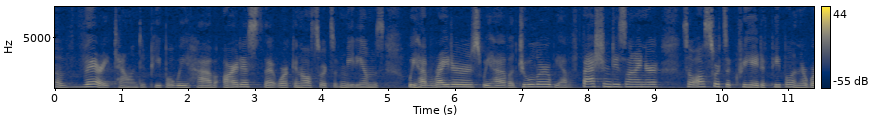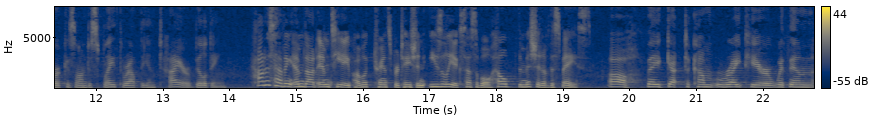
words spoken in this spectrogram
of very talented people. We have artists that work in all sorts of mediums. We have writers, we have a jeweler, we have a fashion designer. So, all sorts of creative people, and their work is on display throughout the entire building. How does having MDOT MTA public transportation easily accessible help the mission of the space? Oh, they get to come right here. Within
